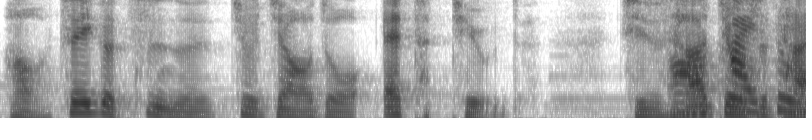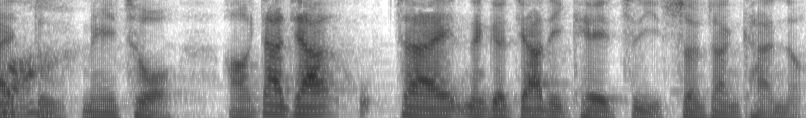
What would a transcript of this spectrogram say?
好，这个字呢就叫做 attitude，其实它就是哦态度哦态度，没错。好，大家在那个家里可以自己算算看哦。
